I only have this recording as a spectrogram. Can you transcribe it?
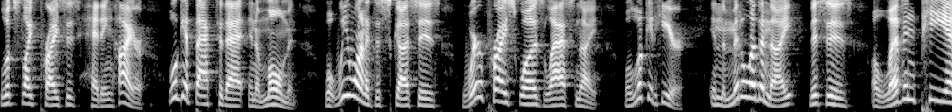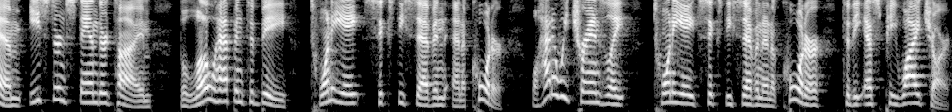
Looks like prices heading higher. We'll get back to that in a moment. What we want to discuss is where price was last night. Well, look at here. In the middle of the night, this is 11 p.m. Eastern Standard Time. The low happened to be 2867 and a quarter. Well, how do we translate 2867 and a quarter to the SPY chart?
